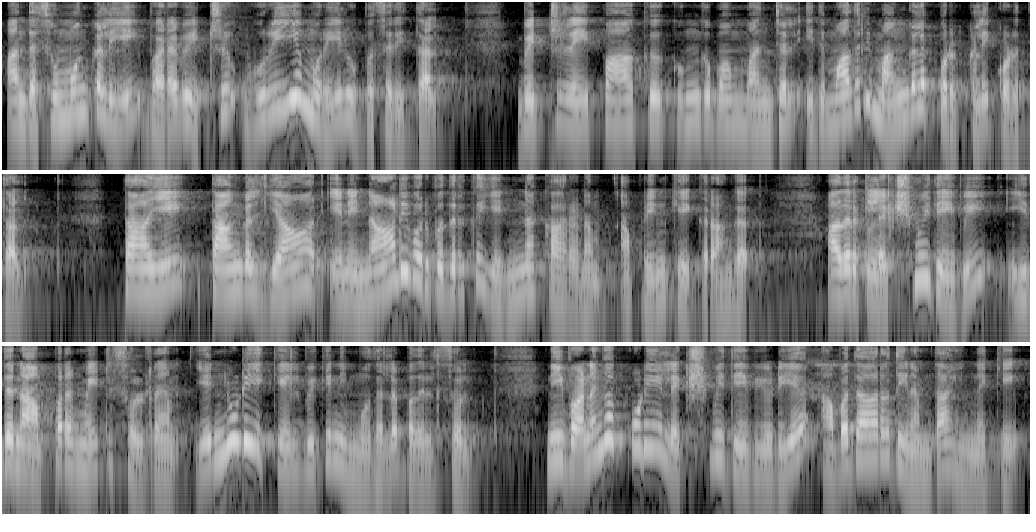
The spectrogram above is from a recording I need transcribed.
அந்த சுமங்கலியை வரவேற்று உரிய முறையில் உபசரித்தாள். வெற்றிலை பாக்கு குங்குமம் மஞ்சள் இது மாதிரி மங்களப் பொருட்களை கொடுத்தாள். தாயே தாங்கள் யார்? என்னை நாடி வருவதற்கு என்ன காரணம்? அப்படின்னு கேட்குறாங்க அதற்கு லக்ஷ்மி தேவி இதை நான் அப்புறமேட்டு சொல்கிறேன் என்னுடைய கேள்விக்கு நீ முதல்ல பதில் சொல். நீ வணங்கக்கூடிய லக்ஷ்மி தேவியுடைய அவதார தினம்தான் இன்னைக்கு.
